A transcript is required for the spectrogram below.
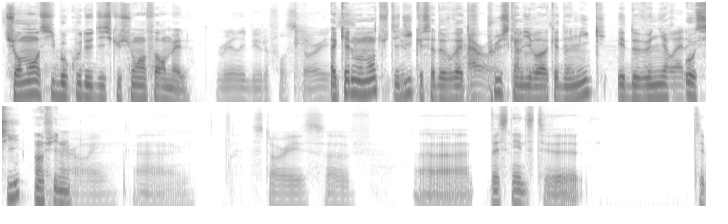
Sûrement aussi beaucoup de discussions informelles. À quel moment tu t'es dit que ça devrait être plus qu'un livre académique et devenir aussi un film? This needs to to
